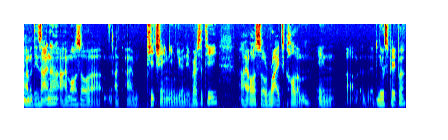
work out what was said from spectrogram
I'm a designer. I'm also a, I- I'm teaching in university. I also write column in um, the newspaper,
